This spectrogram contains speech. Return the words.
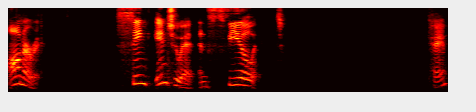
honor it, sink into it, and feel it. Okay,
